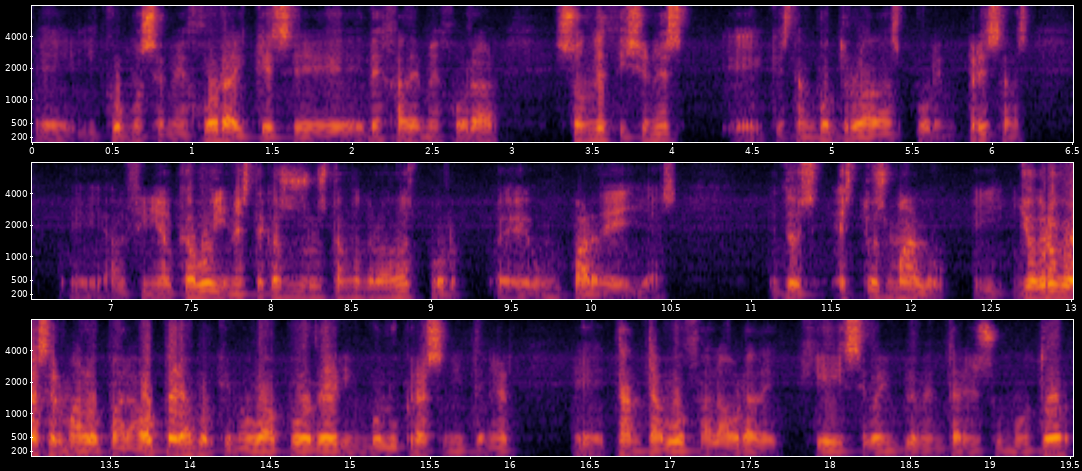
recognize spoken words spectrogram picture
eh, y cómo se mejora y qué se deja de mejorar son decisiones eh, que están controladas por empresas eh, al fin y al cabo y en este caso solo están controladas por un par de ellas Entonces, esto es malo. Y yo creo que va a ser malo para Opera porque no va a poder involucrarse ni tener eh, tanta voz a la hora de qué se va a implementar en su motor.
